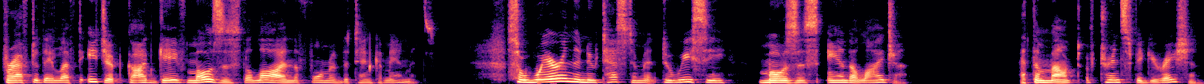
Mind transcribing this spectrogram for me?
For after they left Egypt, God gave Moses the law in the form of the Ten Commandments. So, where in the New Testament do we see Moses and Elijah? At the Mount of Transfiguration,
